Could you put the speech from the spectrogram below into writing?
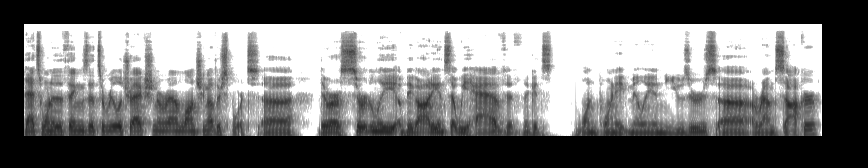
that's one of the things that's a real attraction around launching other sports. Uh, there are certainly a big audience that we have. I think it's 1.8 million users uh, around soccer.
